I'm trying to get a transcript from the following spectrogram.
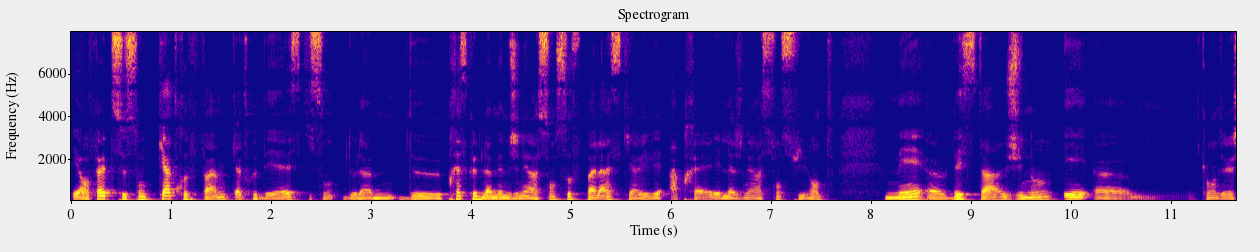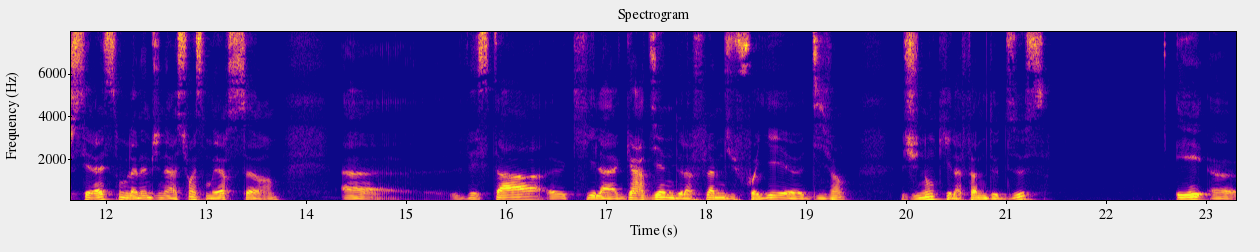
Et en fait, ce sont quatre femmes, quatre déesses qui sont de, la, de presque de la même génération, sauf Pallas qui est arrivée après, elle est de la génération suivante. Mais euh, Vesta, Junon et comment Cérès sont de la même génération, elles sont d'ailleurs sœurs. Hein. Vesta, qui est la gardienne de la flamme du foyer divin, Junon, qui est la femme de Zeus, et euh,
